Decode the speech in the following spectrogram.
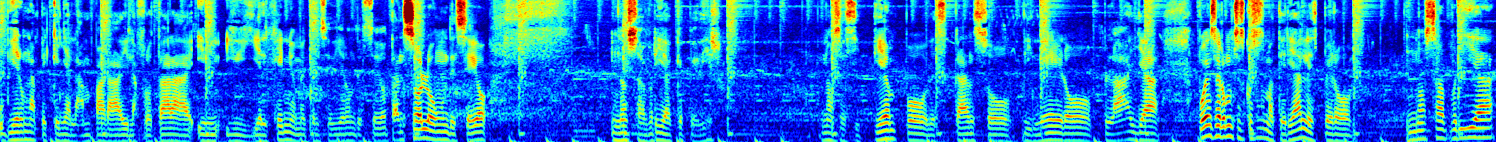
hubiera una pequeña lámpara y la frotara y el genio me concediera un deseo, tan solo un deseo no sabría qué pedir. No sé si tiempo, descanso, dinero, playa. Pueden ser muchas cosas materiales, pero no sabría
